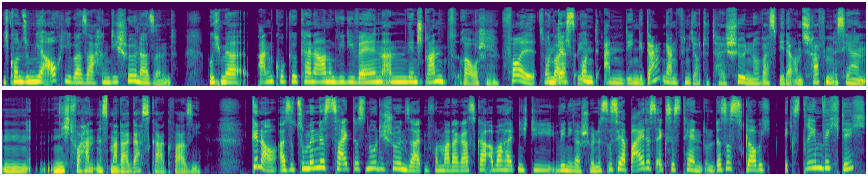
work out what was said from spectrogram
Ich konsumiere auch lieber Sachen, die schöner sind, wo ich mir angucke, keine Ahnung, wie die Wellen an den Strand rauschen. Voll. Zum und, das, und an den Gedankengang finde ich auch total schön. Nur was wir da uns schaffen, ist ja ein nicht vorhandenes Madagaskar quasi. Genau, also zumindest zeigt es nur die schönen Seiten von Madagaskar, aber halt nicht die weniger schönen. Es ist ja beides existent und das ist, glaube ich, extrem wichtig,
